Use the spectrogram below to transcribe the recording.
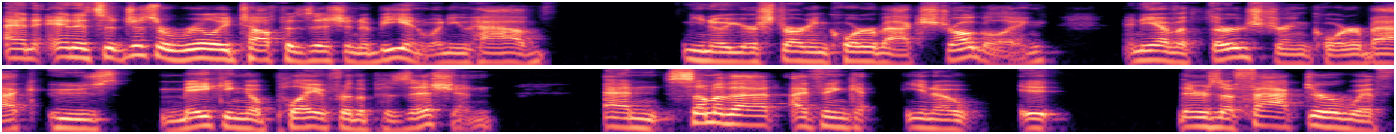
And and it's a, just a really tough position to be in when you have, you know, your starting quarterback struggling and you have a third string quarterback who's making a play for the position. And some of that I think you know it there's a factor with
